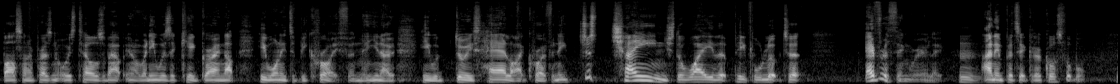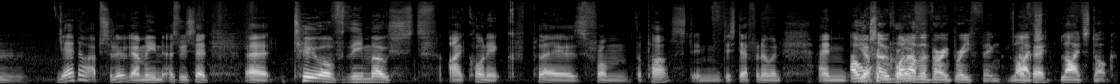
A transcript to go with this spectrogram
Barcelona president always tells about you know when he was a kid growing up he wanted to be Cruyff and you know he would do his hair like Cruyff and he just changed the way that people looked at everything really and in particular of course football Yeah, no, absolutely. I mean, as we said, uh, two of the most iconic players from the past in Di Stefano and and also one other very brief thing live, Okay. livestock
